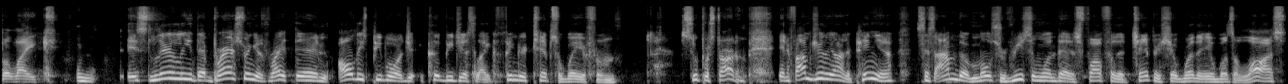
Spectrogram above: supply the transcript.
but like it's literally that brass ring is right there, and all these people are could be just like fingertips away from superstardom. And if I'm Juliana Pena, since I'm the most recent one that has fought for the championship, whether it was a loss,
